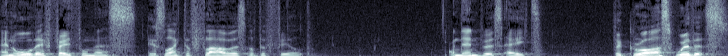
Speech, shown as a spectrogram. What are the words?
and all their faithfulness is like the flowers of the field. And then verse 8 the grass withers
